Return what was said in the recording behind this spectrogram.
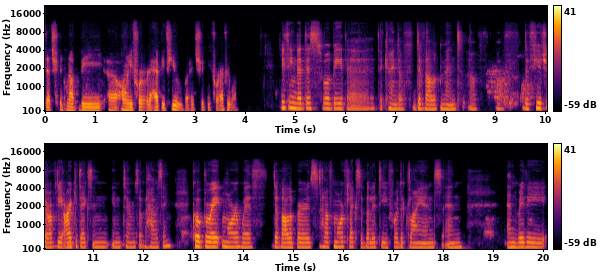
that should not be uh, only for the happy few, but it should be for everyone. Do you think that this will be the the kind of development of, of the future of the architects in in terms of housing? Cooperate more with developers, have more flexibility for the clients, and and really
